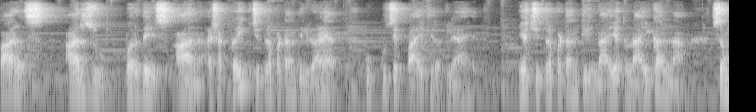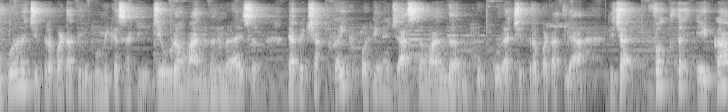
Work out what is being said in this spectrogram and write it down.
पारस आरजू परदेस आन अशा कैक चित्रपटांतील गाण्यात कुक्कूचे पाय थिरकले आहेत. या चित्रपटांतील नायक नायिकांना संपूर्ण चित्रपटातील भूमिकेसाठी जेवढं मानधन मिळायचं त्यापेक्षा कैक पटीने जास्त मानधन कुक्कूला चित्रपटातल्या तिच्या फक्त एका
